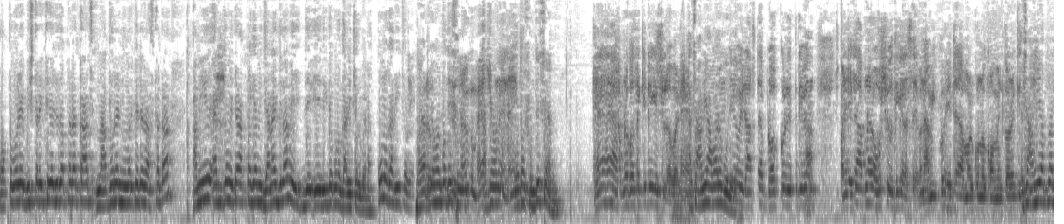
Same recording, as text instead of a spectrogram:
অক্টোবরের বিশ তারিখ থেকে যদি আপনারা কাজ না ধরেন নিউ মার্কেটের রাস্তাটা আমি একদম এটা আপনাকে আমি জানাই দিলাম এই এই দিকটা কোনো গাড়ি চলবে না কোনো গাড়ি চলবে। ভাই আপনি আমার কথা আপনি আমার। কথা শুনতেছেন হ্যাঁ হ্যাঁ আপনার কথা কেটে গেছিল আবার হ্যাঁ। আচ্ছা আমি আবারও বলি। ওই রাস্তা ব্লক করে দিবেন মানে এটা আপনার অবশ্যই অধিকার আছে। মানে আমি এটা আমার কোনো কমেন্ট করার কিছু আচ্ছা আমি আপনার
